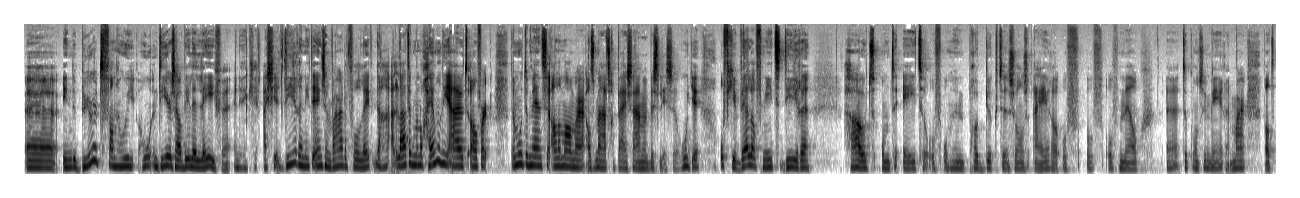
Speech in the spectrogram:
uh, in de buurt van hoe, hoe een dier zou willen leven. En als je dieren niet eens een waardevol leven, dan laat ik me nog helemaal niet uit over. Dan moeten mensen allemaal maar als maatschappij samen beslissen hoe je, of je wel of niet dieren houdt om te eten of om hun producten zoals eieren of, of, of melk uh, te consumeren. Maar wat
